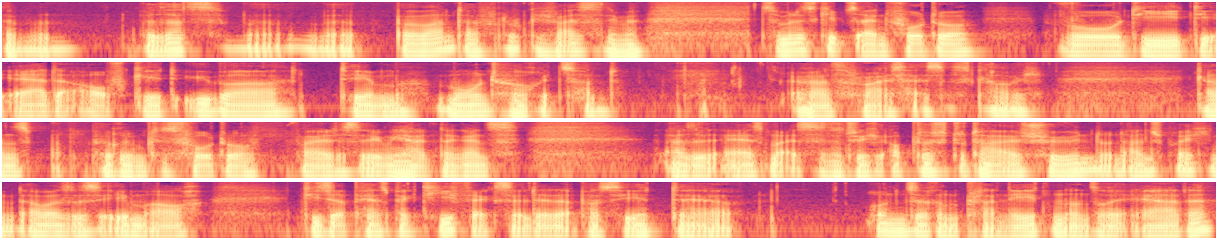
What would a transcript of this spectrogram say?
ein Besatz, bewandter Flug, ich weiß es nicht mehr. Zumindest gibt es ein Foto, wo die, die Erde aufgeht über dem Mondhorizont. Earthrise heißt es, glaube ich. Ganz berühmtes Foto, weil das irgendwie halt eine ganz, also erstmal ist es natürlich optisch total schön und ansprechend, aber es ist eben auch dieser Perspektivwechsel, der da passiert, der unseren Planeten, unsere Erde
